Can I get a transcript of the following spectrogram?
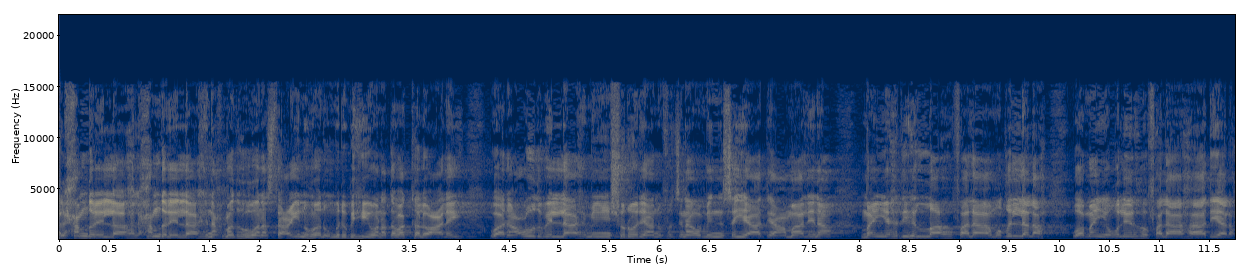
الحمد لله الحمد لله نحمده ونستعينه ونؤمن به ونتوكل عليه ونعوذ بالله من شرور انفسنا ومن سيئات اعمالنا من يهده الله فلا مضل له ومن يضلله فلا هادي له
